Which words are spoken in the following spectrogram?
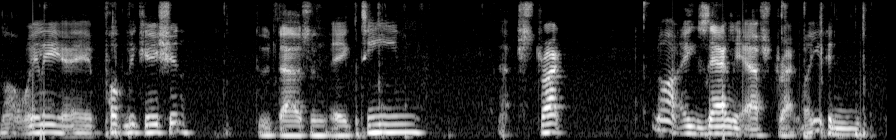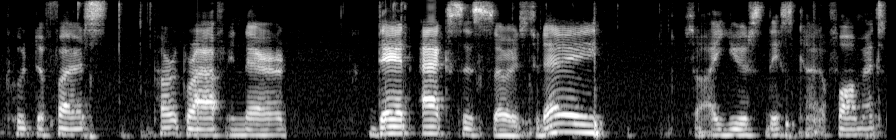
not really a publication. 2018 abstract. Not exactly abstract but you can put the first paragraph in there. Dead access so it's today. So I use this kind of format.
